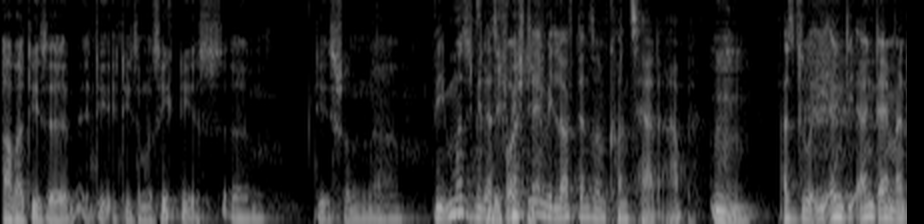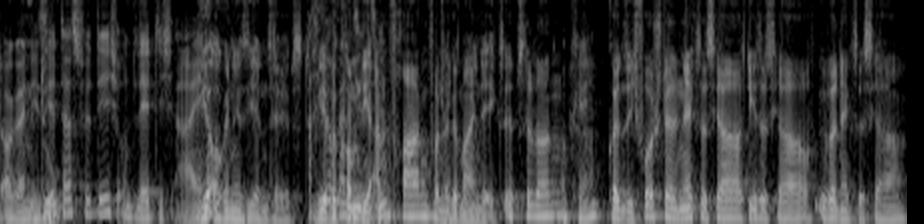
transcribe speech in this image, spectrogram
aber diese, die, diese Musik, die ist, ähm, die ist schon. Äh, Wie muss ich mir das vorstellen? Wichtig. Wie läuft denn so ein Konzert ab? Mhm. Also du, irgendjemand organisiert du, das für dich und lädt dich ein? Wir organisieren selbst. Ach, wir bekommen die Anfragen von okay. der Gemeinde XY. Okay. Können Sie sich vorstellen, nächstes Jahr, dieses Jahr, übernächstes Jahr.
